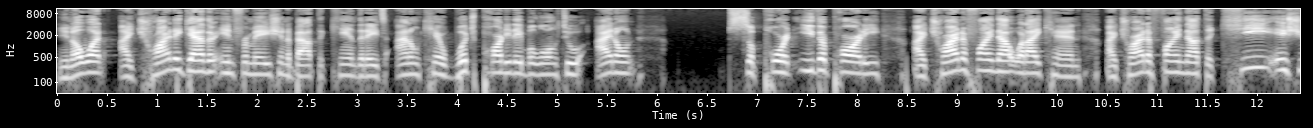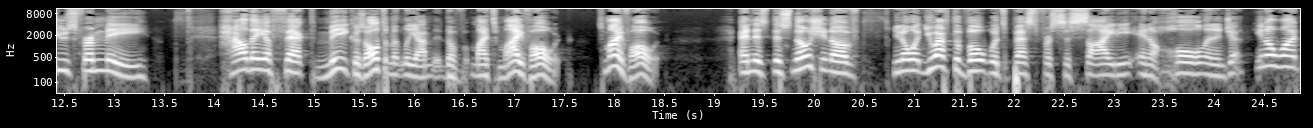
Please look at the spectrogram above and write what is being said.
You know what? I try to gather information about the candidates. I don't care which party they belong to. I don't support either party. I try to find out what I can. I try to find out the key issues for me, how they affect me, because ultimately, I'm the it's my vote. It's my vote, and this this notion of you know what? You have to vote what's best for society in a whole and in general. You know what?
